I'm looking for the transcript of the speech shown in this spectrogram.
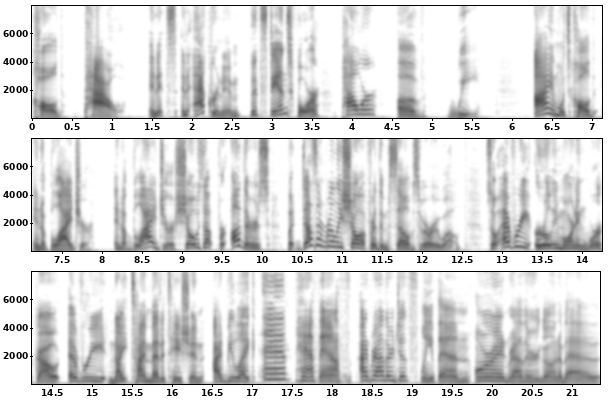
called POW and it's an acronym that stands for Power of We. I am what's called an obliger. An obliger shows up for others, but doesn't really show up for themselves very well. So every early morning workout, every nighttime meditation, I'd be like, eh, half ass. I'd rather just sleep in, or I'd rather go to bed.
